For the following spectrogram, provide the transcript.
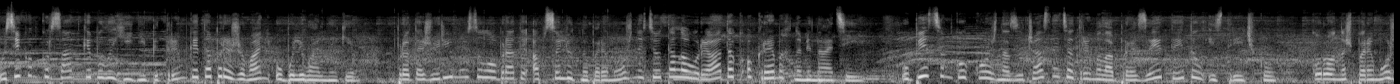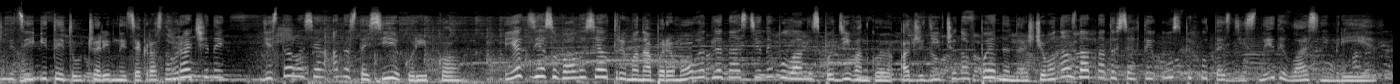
Усі конкурсантки були гідні підтримки та переживань уболівальників. Проте журі мусило обрати абсолютну переможницю та лауреаток окремих номінацій. У підсумку кожна з учасниць отримала призи, титул і стрічку. Корона ж переможниці і титул чарівниця Красноградщини дісталася Анастасії Куріпко. Як з'ясувалося, отримана перемога для Насті не була несподіванкою, адже дівчина впевнена, що вона здатна досягти успіху та здійснити власні мрії.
